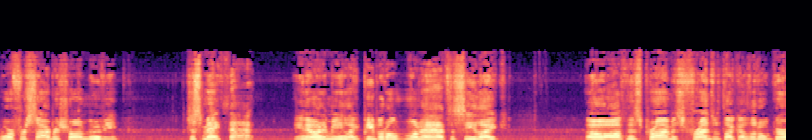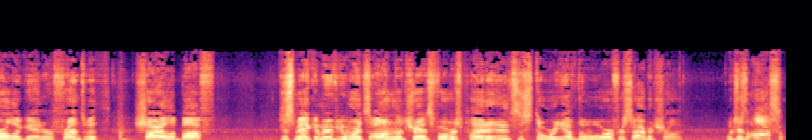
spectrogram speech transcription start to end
War for Cybertron movie. Just make that. You know what I mean? Like people don't want to have to see like oh, Optimus Prime is friends with like a little girl again, or friends with Shia LaBeouf. Just make a movie where it's on the Transformers planet and it's the story of the war for Cybertron, which is awesome.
